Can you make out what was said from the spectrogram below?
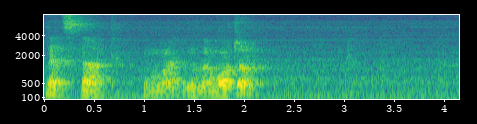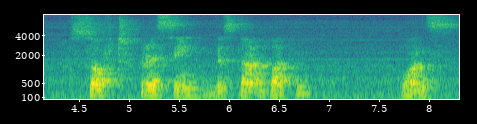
Let's start the motor. Soft pressing the start button. Once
